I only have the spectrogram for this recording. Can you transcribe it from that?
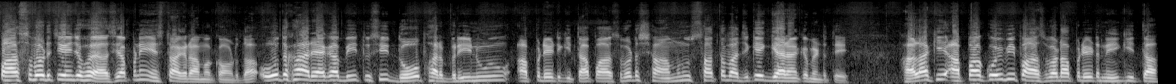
ਪਾਸਵਰਡ ਚੇਂਜ ਹੋਇਆ ਸੀ ਆਪਣੇ ਇੰਸਟਾਗ੍ਰam ਅਕਾਊਂਟ ਦਾ, ਉਹ ਦਿਖਾ ਰਿਹਾਗਾ ਵੀ ਤੁਸੀਂ 2 ਫਰਵਰੀ ਨੂੰ ਅਪਡੇਟ ਕੀਤਾ ਪਾਸਵਰਡ ਸ਼ਾਮ ਨੂੰ 7:11 ਕੁ ਮਿੰਟ ਤੇ। ਹਾਲਾਂਕਿ ਆਪਾਂ ਕੋਈ ਵੀ ਪਾਸਵਰਡ ਅਪਡੇਟ ਨਹੀਂ ਕੀਤਾ,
